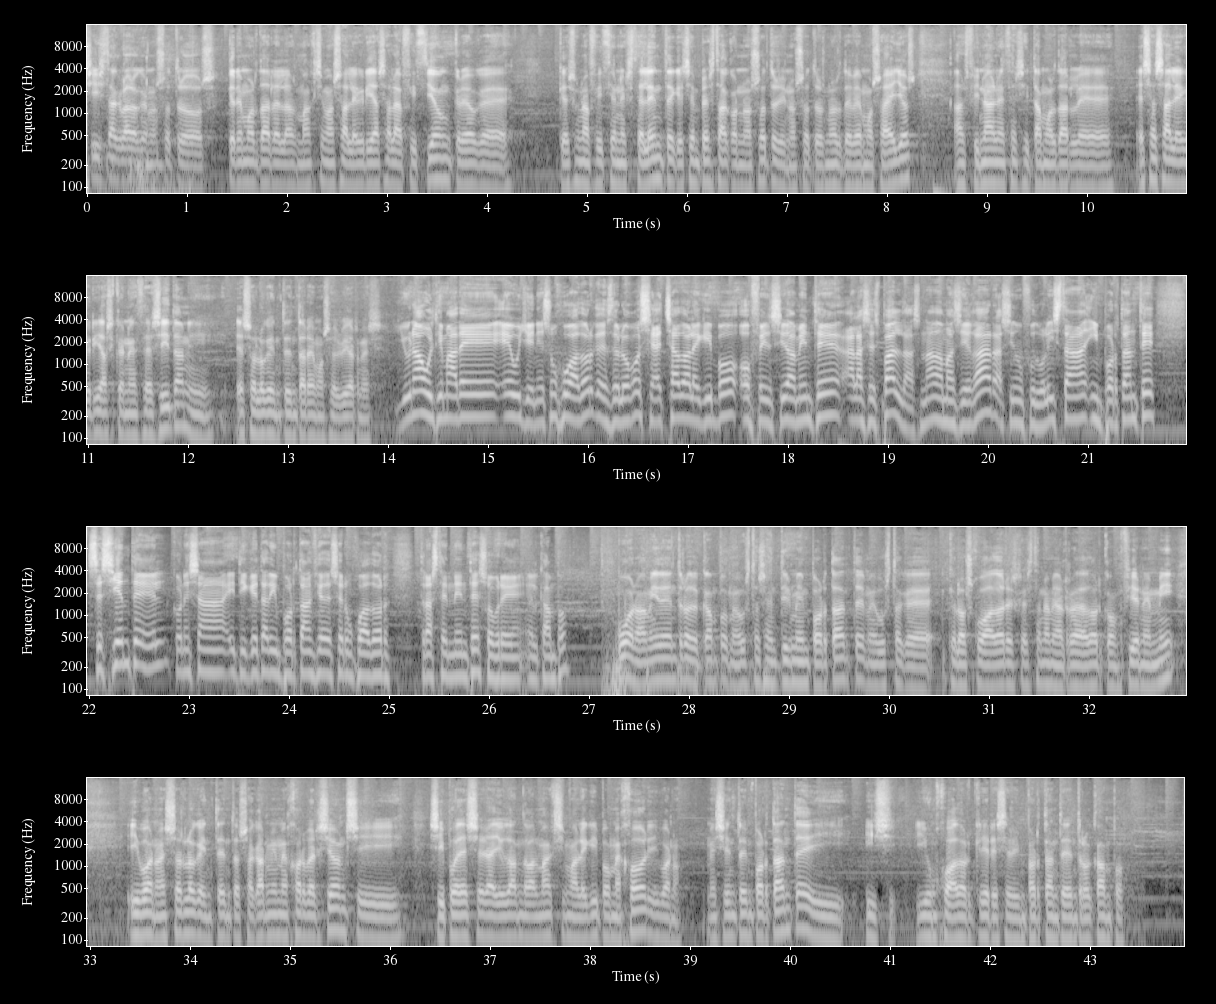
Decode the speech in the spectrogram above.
Sí, está claro que nosotros queremos darle las máximas alegrías a la afición. Creo que, que, es una afición excelente, que siempre está con nosotros y nosotros nos debemos a ellos. Al final necesitamos darle esas alegrías que necesitan y eso es lo que intentaremos el viernes. Y una última de Eugen. Es un jugador que desde luego se ha echado al equipo ofensivamente a las espaldas. Nada más llegar, ha sido un futbolista importante. ¿Se siente él con esa etiqueta de importancia de ser un jugador trascendente sobre el campo? Bueno, a mí dentro del campo me gusta sentirme importante, me gusta que, que, los jugadores que están a mi alrededor confíen en mí y bueno, eso es lo que intento, sacar mi mejor versión, si, si puede ser ayudando al máximo al equipo mejor y bueno, me siento importante y, y, y un jugador quiere ser importante dentro del campo.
